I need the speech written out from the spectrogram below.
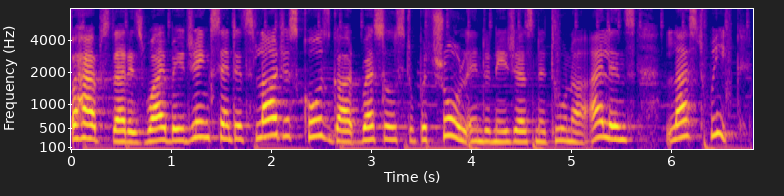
Perhaps that is why Beijing sent its largest Coast Guard vessels to patrol Indonesia's Natuna Islands last week.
